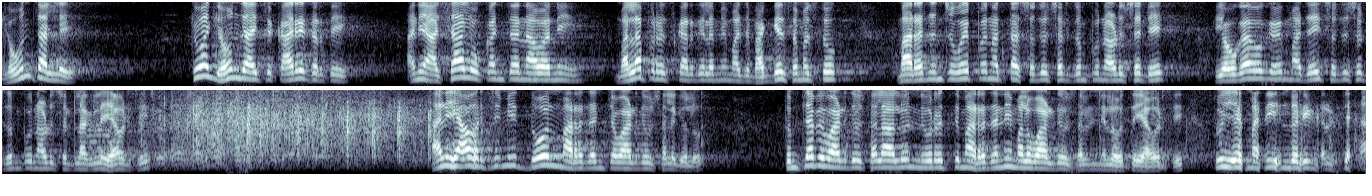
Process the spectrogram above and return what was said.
घेऊन चालले किंवा घेऊन जायचे कार्य करते आणि अशा लोकांच्या नावाने मला पुरस्कार दिला मी माझं भाग्य समजतो. महाराजांचं वय पण आत्ता सदुसष्ट संपून अडुसष्ट आहे. योगायोग माझंही सदुसष्ट संपून अडुसष्ट लागलं यावर्षी आणि यावर्षी मी दोन महाराजांच्या वाढदिवसाला गेलो. तुमच्या बी वाढदिवसाला आलो निवृत्ती महाराजांनी मला वाढदिवसाला नेलं होतं यावर्षी तू ये म्हणे इंदोरीकरच्या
